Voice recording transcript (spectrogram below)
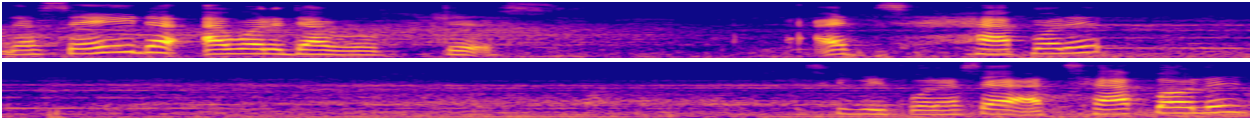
Now say that I want to download this. I tap on it. Excuse me, when I say I tap on it,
